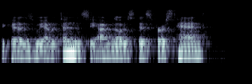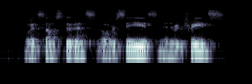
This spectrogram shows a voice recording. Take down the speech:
because we have a tendency, I've noticed this firsthand with some students overseas in retreats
